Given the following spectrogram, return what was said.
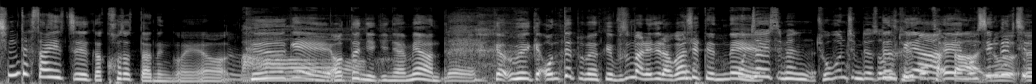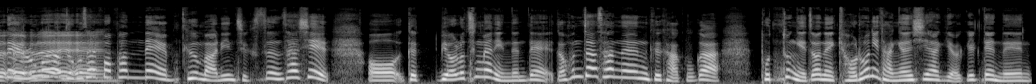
침대 사이즈가 커졌다는 거예요. 음. 그게 아. 어떤 얘기냐면, 네. 그러니까 왜 이렇게 언뜻 보면 그게 무슨 말이지라고 하실 텐데 혼자 있으면 좁은 침대에서 네, 그냥 될것 같다. 예, 뭐 싱글 침대 이런 거 하나 두고 살 법한데 그 말인즉슨 사실 어그 여러 측면이 있는데, 그러니까 혼자 사는 그 가구가 보통 예전에 결혼이 당연시하게 여길 때는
